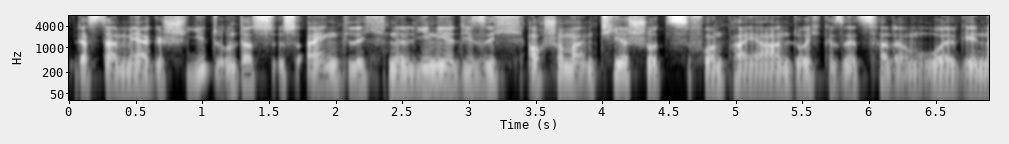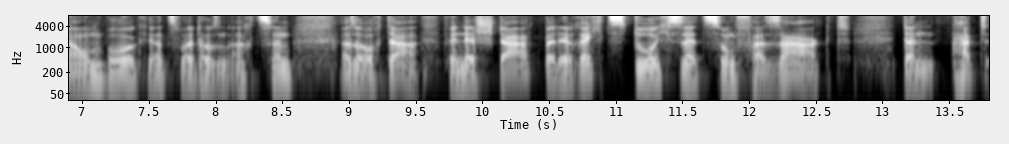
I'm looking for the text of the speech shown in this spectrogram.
dass da mehr geschieht. Und das ist eigentlich eine Linie, die sich auch schon mal im Tierschutz vor ein paar Jahren durchgesetzt hat, am OLG Naumburg, ja, 2018. Also auch da, wenn der Staat bei der Rechtsdurchsetzung versagt, dann hat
